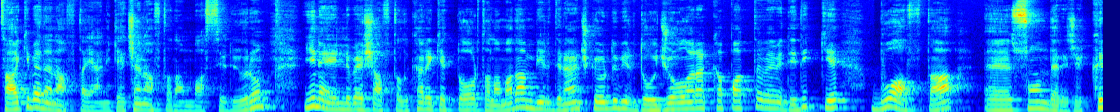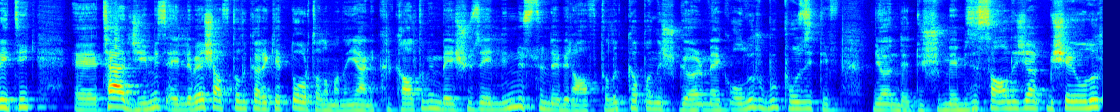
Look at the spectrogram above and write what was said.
Takip eden hafta yani geçen haftadan bahsediyorum. Yine 55 haftalık hareketli ortalamadan bir direnç gördü. Bir doji olarak kapattı ve dedik ki bu hafta e, son derece kritik. E, tercihimiz 55 haftalık hareketli ortalamanın yani 46.550'nin üstünde bir haftalık kapanış görmek olur. Bu pozitif yönde düşünmemizi sağlayacak bir şey olur.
